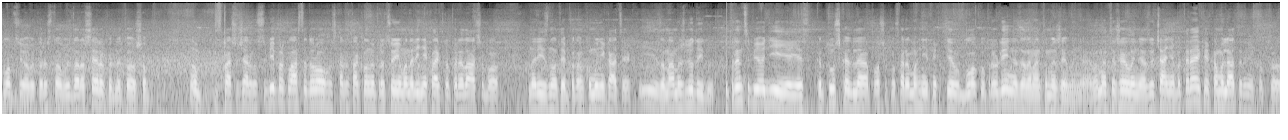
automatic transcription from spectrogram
хлопці його використовують зараз широко для того, щоб ну, в першу чергу собі прокласти дорогу, скажімо так, коли ми працюємо на лініях електропередач або на різного типу там, комунікаціях. І за нами ж люди йдуть. В принципі, його є катушка для пошуку феромагнітних тіл блоку управління з елементами живлення. Елементи живлення звичайні батарейки акумуляторні, тобто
